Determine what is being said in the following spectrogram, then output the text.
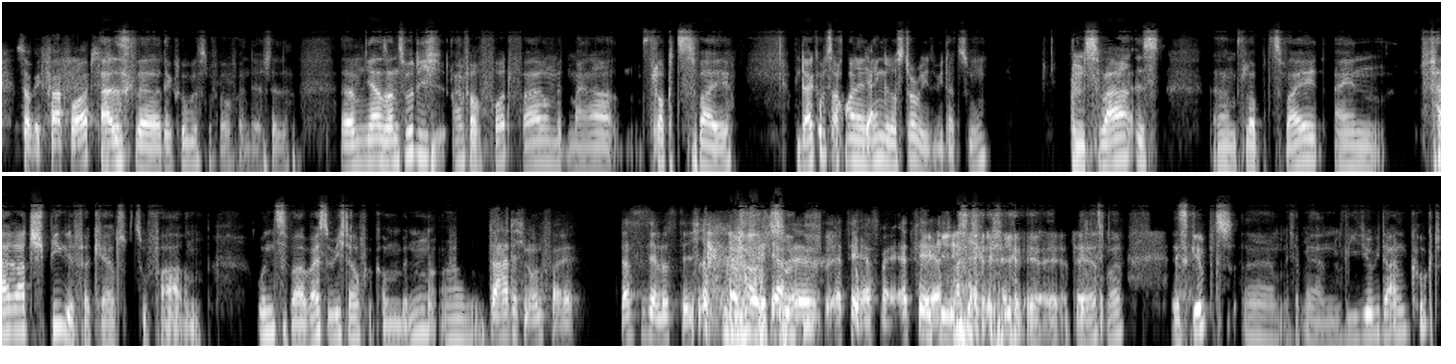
Sorry, fahr fort. Alles klar, der Klobürstenvorfall an der Stelle. Ähm, ja, sonst würde ich einfach fortfahren mit meiner Flop 2. Und da gibt es auch mal eine ja. längere Story wieder zu. Und zwar ist ähm, Flop 2 ein Fahrrad spiegelverkehrt zu fahren. Und zwar, weißt du, wie ich darauf gekommen bin? Ähm, da hatte ich einen Unfall. Das ist ja lustig. ja, äh, erzähl erstmal. Erzähl okay, erstmal. ja, ja, erzähl erstmal. Es gibt, ähm, ich habe mir ein Video wieder angeguckt,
